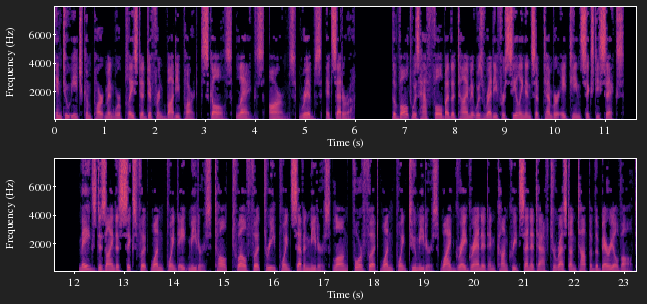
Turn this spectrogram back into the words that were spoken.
Into each compartment were placed a different body part, skulls, legs, arms, ribs, etc. The vault was half full by the time it was ready for sealing in September 1866. Meigs designed a 6-foot (1.8 meters) tall, 12-foot (3.7 meters) long, 4-foot (1.2 meters) wide gray granite and concrete cenotaph to rest on top of the burial vault.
